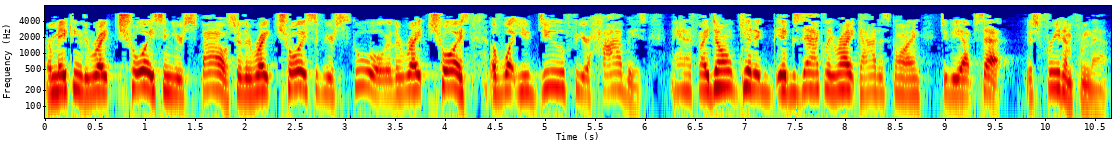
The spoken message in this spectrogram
or making the right choice in your spouse, or the right choice of your school, or the right choice of what you do for your hobbies. Man, if I don't get it exactly right, God is going to be upset. There's freedom from that.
